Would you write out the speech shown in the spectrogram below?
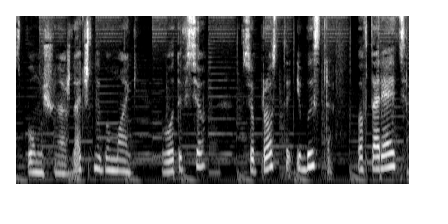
с помощью наждачной бумаги вот и все. Все просто и быстро. Повторяйте.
